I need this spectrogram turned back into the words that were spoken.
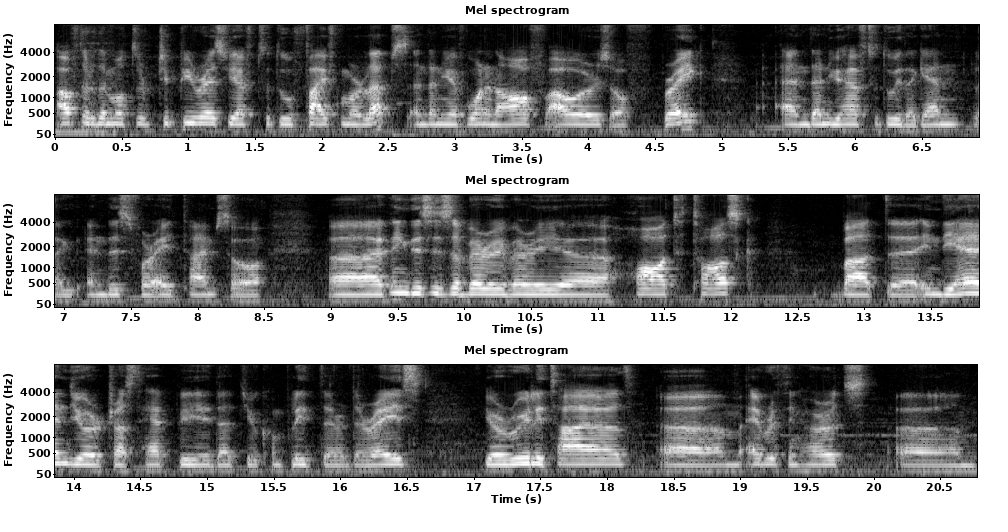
after the MotoGP race, you have to do five more laps, and then you have one and a half hours of break, and then you have to do it again, like and this for eight times. So uh, I think this is a very very uh, hard task, but uh, in the end, you're just happy that you complete the the race you're really tired um, everything hurts um,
